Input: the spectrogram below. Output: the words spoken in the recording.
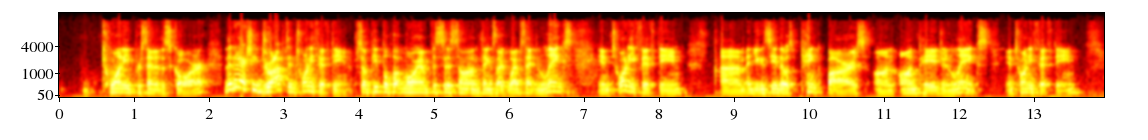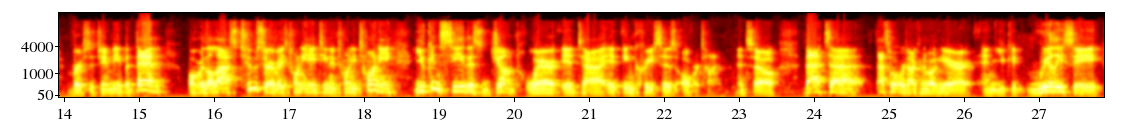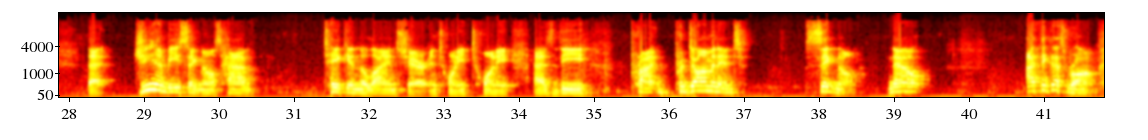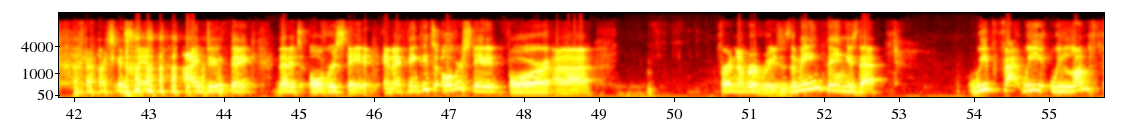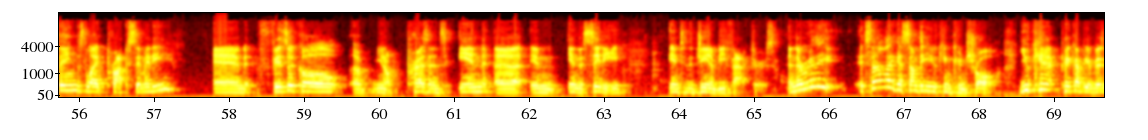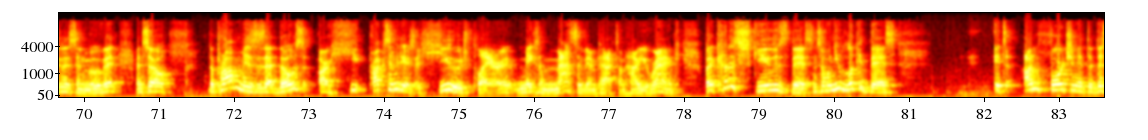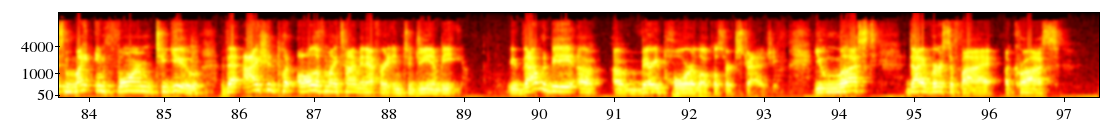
20% of the score. Then it actually dropped in 2015. So people put more emphasis on things like website and links in 2015. Um, and you can see those pink bars on on page and links in 2015 versus GMB. But then over the last two surveys, 2018 and 2020, you can see this jump where it uh, it increases over time. And so that uh, that's what we're talking about here. And you could really see that GMB signals have taken the lion's share in 2020 as the predominant signal. Now, I think that's wrong. I do think that it's overstated, and I think it's overstated for uh, for a number of reasons. The main thing is that we fa- we we lump things like proximity and physical, uh, you know, presence in uh, in in the city into the GMB factors, and they're really. It's not like it's something you can control. You can't pick up your business and move it, and so the problem is, is that those are hu- proximity is a huge player. It makes a massive impact on how you rank, but it kind of skews this. And so when you look at this, it's unfortunate that this might inform to you that I should put all of my time and effort into GMB. That would be a, a very poor local search strategy. You must diversify across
